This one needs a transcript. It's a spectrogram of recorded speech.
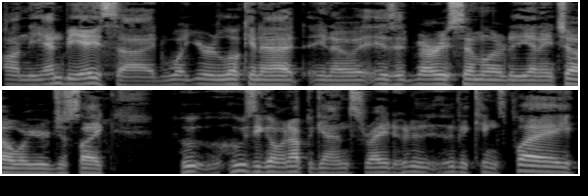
on the NBA side, what you're looking at, you know, is it very similar to the NHL where you're just like, who who's he going up against, right? Who do, who the Kings play?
